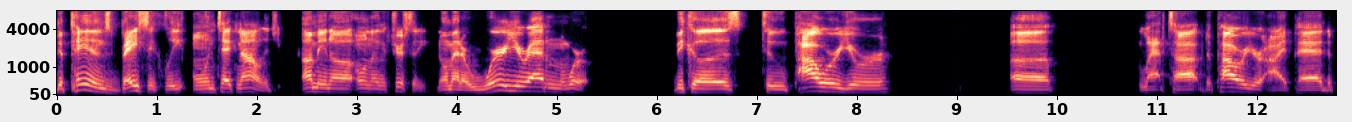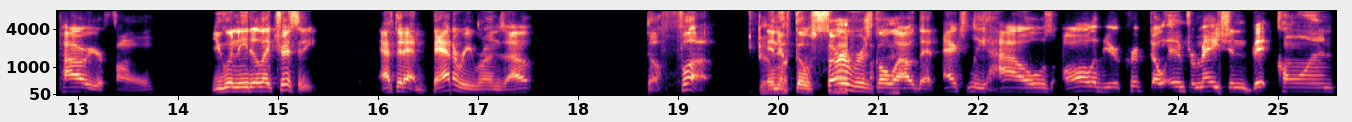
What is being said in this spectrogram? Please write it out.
depends basically on technology. I mean, uh, on electricity, no matter where you're at in the world, because to power your uh, laptop, to power your iPad, to power your phone, you're gonna need electricity. After that battery runs out, the fuck. And if those servers go out that actually house all of your crypto information, Bitcoin,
